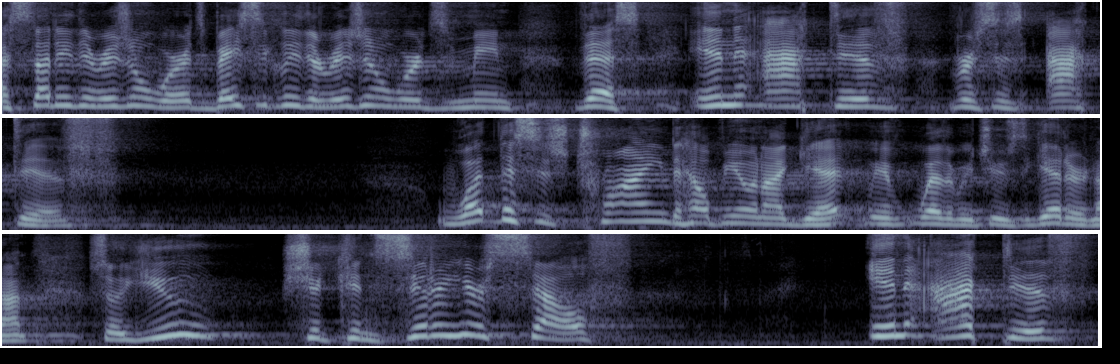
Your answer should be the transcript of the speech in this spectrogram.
I studied the original words. Basically, the original words mean this inactive versus active. What this is trying to help you and I get, whether we choose to get it or not, so you should consider yourself inactive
